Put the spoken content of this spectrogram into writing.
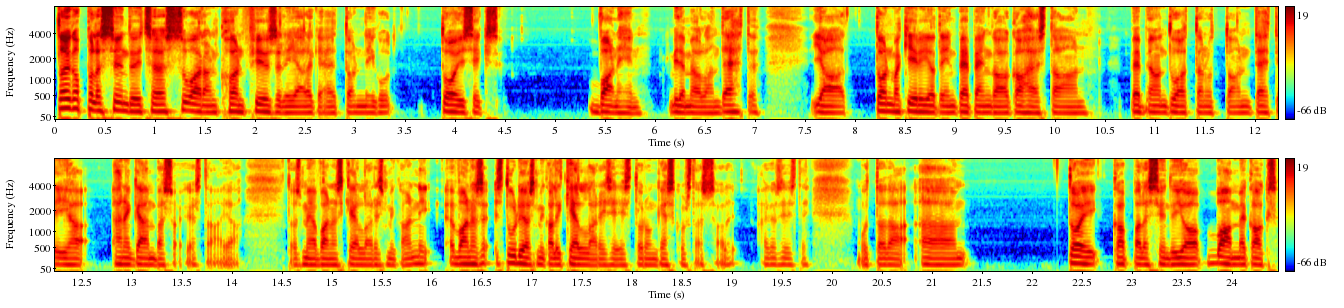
Toi kappale syntyi itse asiassa suoraan Confusedin jälkeen, että on niinku toisiksi vanhin, mitä me ollaan tehty. Ja ton mä kirjoitin Pepen kanssa kahdestaan. Pepe on tuottanut ton, tehtiin ihan hänen kämpässä oikeastaan. Ja tuossa meidän vanhassa kellarissa, mikä on, niin, vanhassa studiossa, mikä oli kellari siis Turun keskustassa, oli aika siisti. Mutta tota, ää, toi kappale syntyi jo, vaan me kaksi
